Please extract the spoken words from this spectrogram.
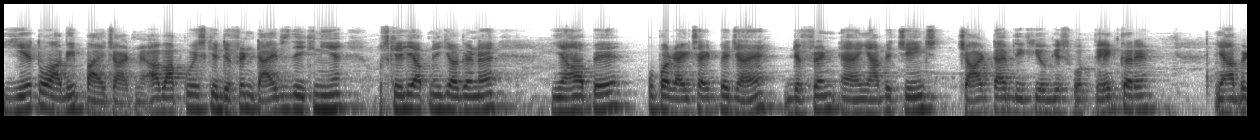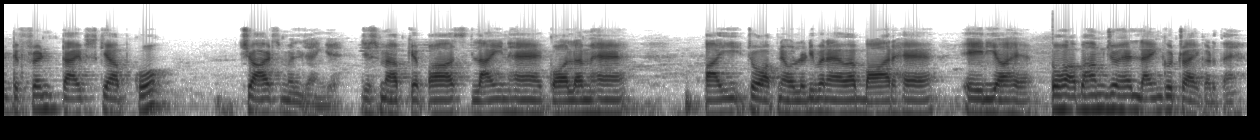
ये तो आ गई पाई चार्ट में। अब आपको इसके डिफरेंट टाइप्स देखनी है। उसके लिए आपने क्या करना है? यहाँ पे ऊपर राइट साइड पे जाएँ। डिफरेंट यहाँ पे चेंज चार्ट टाइप दिख रही होगी, इसको क्लिक करें। यहाँ पे डिफरेंट टाइप्स के आपको चार्ट्स मिल जाएँगे, जिसमें आपके पास लाइन है कॉलम है पाई जो आपने ऑलरेडी बनाया हुआ है, बार है एरिया है। तो अब हम जो है लाइन को ट्राई करते हैं।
